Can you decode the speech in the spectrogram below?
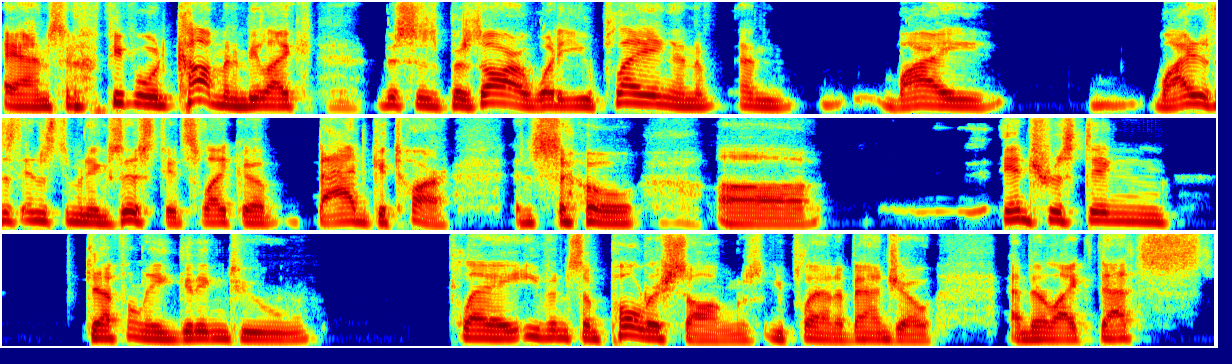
And so people would come and be like, "This is bizarre. What are you playing? And and why why does this instrument exist? It's like a bad guitar." And so, uh, interesting. Definitely getting to play even some Polish songs you play on a banjo, and they're like, "That's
